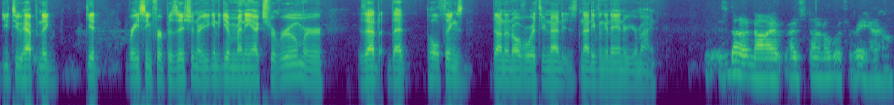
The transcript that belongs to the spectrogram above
you two happen to get racing for position, are you gonna give them any extra room, or is that that whole thing's done and over with? You're not it's not even gonna enter your mind. It's done. No, I, I just done it over with Ray. I don't know.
